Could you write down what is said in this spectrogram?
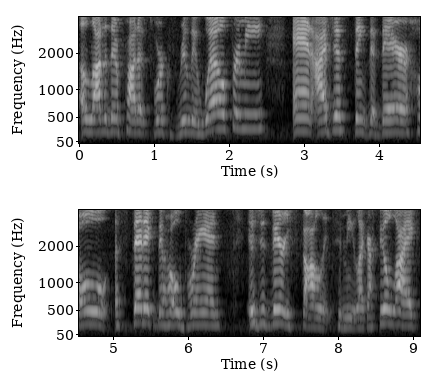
A lot of their products work really well for me. And I just think that their whole aesthetic, their whole brand is just very solid to me. Like I feel like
